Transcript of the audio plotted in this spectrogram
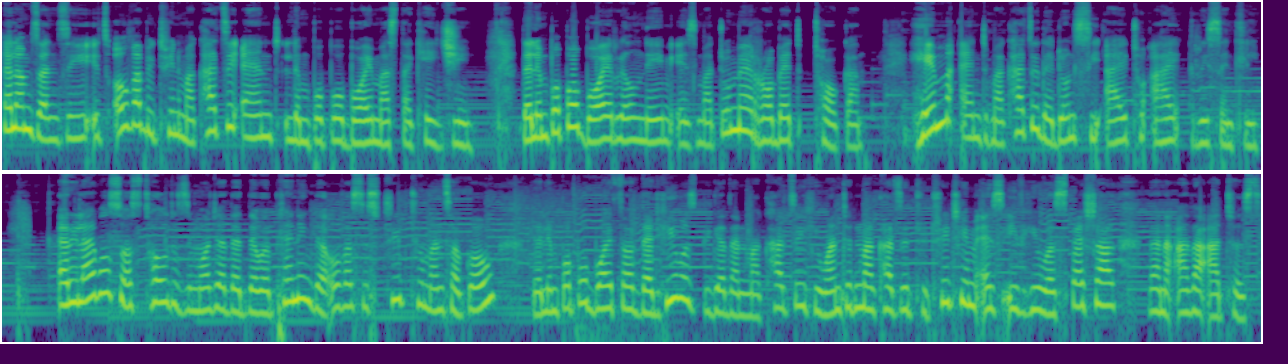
Hello Mzansi, it's over between Makhadzi and Limpopo boy Master KG. The Limpopo boy real name is Matume Robert Toka. Him and Makhadzi they don't see eye to eye recently. A reliable source told Zimoja that they were planning their overseas trip two months ago. The Limpopo boy thought that he was bigger than Makhadzi. He wanted Makhadzi to treat him as if he was special than other artists.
